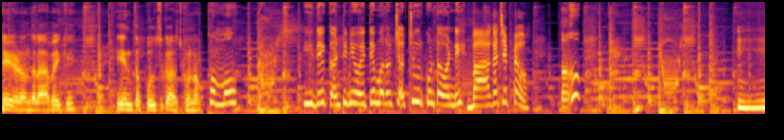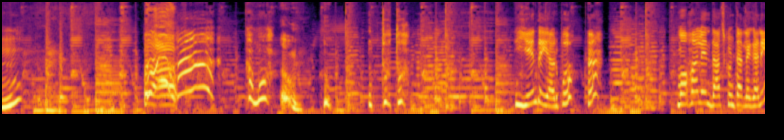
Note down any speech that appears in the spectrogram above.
ఏడు వందల యాభైకి ఇంత పులుసు కార్చుకున్నాం. అమ్మో ఇదే కంటిన్యూ అయితే మనం చచ్చి ఊరుకుంటామండి. బాగా చెప్పావు. మ్మ్. అమ్మో. తూ, తూ. ఏందయ్యా అరుపు? మొహాలేం దాచుకుంటారులే గాని?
